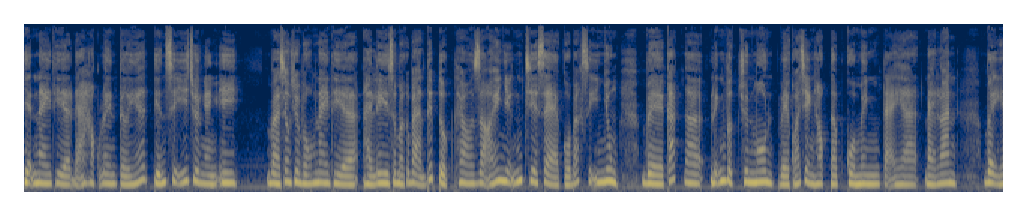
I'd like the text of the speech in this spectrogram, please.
hiện nay thì à, đã học lên tới à, tiến sĩ chuyên ngành y. Và trong chuyên mục hôm nay thì Hải Ly xin mời các bạn tiếp tục theo dõi những chia sẻ của bác sĩ Nhung về các lĩnh vực chuyên môn, về quá trình học tập của mình tại Đài Loan. Vậy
